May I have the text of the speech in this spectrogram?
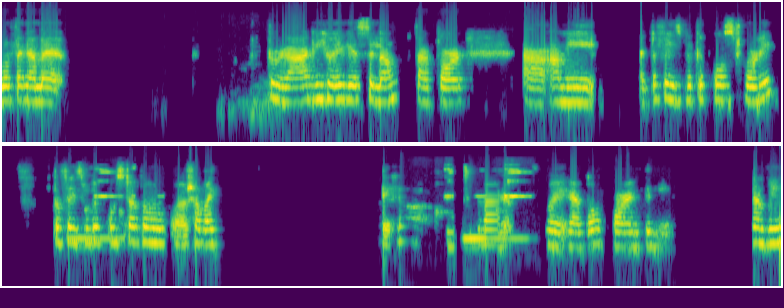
বলতে গেলে একটু রাগই হয়ে গেছিলাম। তারপর আমি একটা ফেসবুকে পোস্ট করি। তো ফেসবুকে পোস্টটা তো সবাই দেখে হয়ে গেল পরের দিন ইন্টারভিউ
